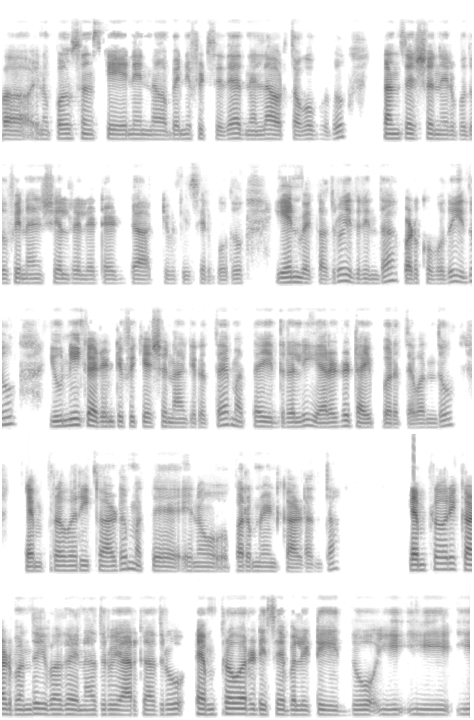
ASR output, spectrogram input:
ಅ ಏನು ಪರ್ಸನ್ಸ್‌ಗೆ ಏನೇನು ಬೆನಿಫಿಟ್ಸ್ ಇದೆ ಅದನ್ನೆಲ್ಲ ಅವ್ರು ತಗೋಬಹುದು. ಕನ್ಸೆಷನ್ ಇರ್ಬೋದು, ಫೈನಾನ್ಷಿಯಲ್ ರಿಲೇಟೆಡ್ ಆಕ್ಟಿವಿಟೀಸ್ ಇರ್ಬೋದು, ಏನ್ ಬೇಕಾದ್ರೂ ಇದರಿಂದ ಪಡ್ಕೋಬಹುದು. ಇದು ಯುನೀಕ್ ಐಡೆಂಟಿಫಿಕೇಶನ್ ಆಗಿರುತ್ತೆ. ಮತ್ತೆ ಇದರಲ್ಲಿ ಎರಡು ಟೈಪ್ ಬರುತ್ತೆ. ಒಂದು ಟೆಂಪ್ರವರಿ ಕಾರ್ಡ್ ಮತ್ತೆ ಏನು ಪರ್ಮನೆಂಟ್ ಕಾರ್ಡ್ ಅಂತ. ಟೆಂಪ್ರವರಿ ಕಾರ್ಡ್ ಬಂದು ಇವಾಗ ಏನಾದ್ರು ಯಾರಿಗಾದ್ರೂ ಟೆಂಪ್ರವರಿ ಡಿಸೇಬಿಲಿಟಿ ಇದ್ದು ಈ ಈ ಈ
